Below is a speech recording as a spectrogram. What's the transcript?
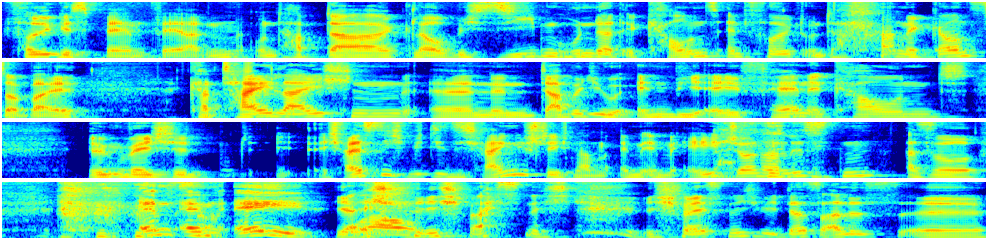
vollgespammt werden und habe da, glaube ich, 700 Accounts entfolgt und da waren Accounts dabei. Karteileichen, äh, einen WNBA-Fan-Account, irgendwelche, ich weiß nicht, wie die sich reingeschlichen haben, MMA-Journalisten, also MMA, ja, wow. ich, ich, weiß nicht, ich weiß nicht, wie das alles äh,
